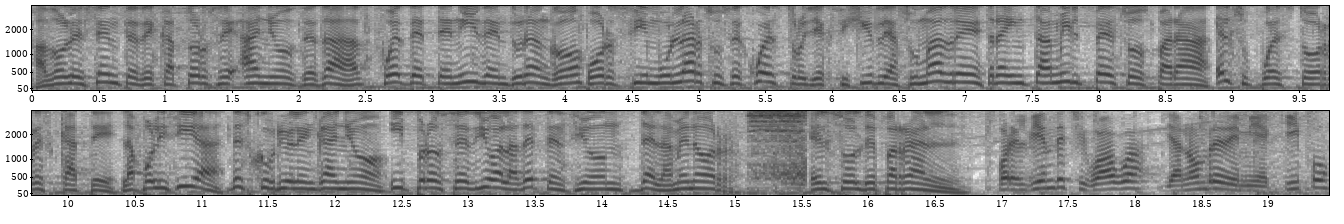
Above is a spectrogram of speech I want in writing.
Adolescente de 14 años de edad fue detenida en Durango por simular su secuestro y exigirle a su madre 30 mil pesos para el supuesto rescate. La policía descubrió el engaño y procedió a la detención de la menor. El Sol de Parral. Por el bien de Chihuahua y a nombre de mi equipo,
